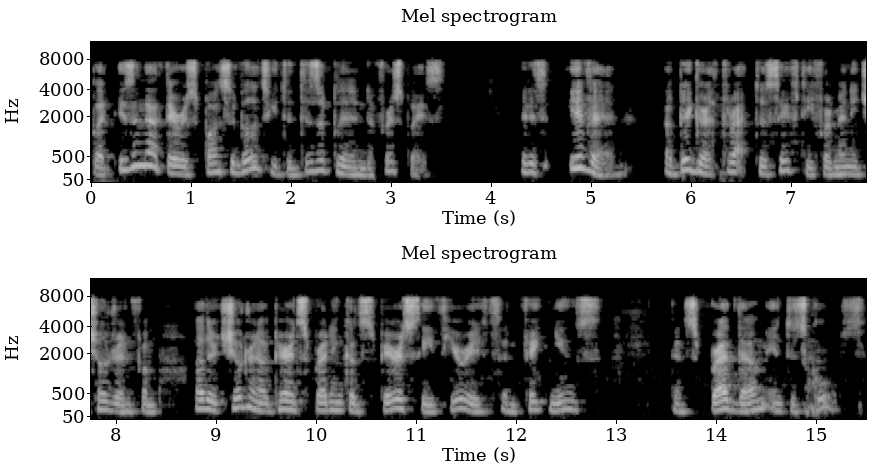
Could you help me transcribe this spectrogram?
but isn't that their responsibility to discipline in the first place? It is even a bigger threat to safety for many children from other children of parents spreading conspiracy theories and fake news, then spread them into schools.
